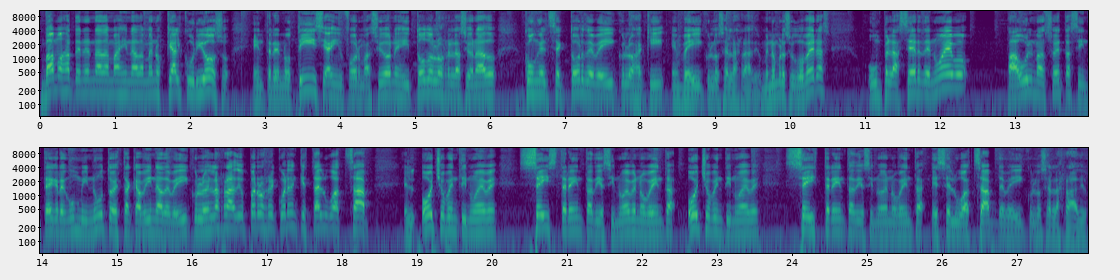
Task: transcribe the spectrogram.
vamos a tener nada más y nada menos que al curioso entre noticias, informaciones y todo lo relacionado con el sector de vehículos aquí en Vehículos en la Radio. Mi nombre es Hugo Veras, un placer de nuevo. Paul Manzueta se integra en un minuto esta cabina de vehículos en la radio, pero recuerden que está el WhatsApp, el 829-630-1990, 829-630-1990 es el WhatsApp de vehículos en la radio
